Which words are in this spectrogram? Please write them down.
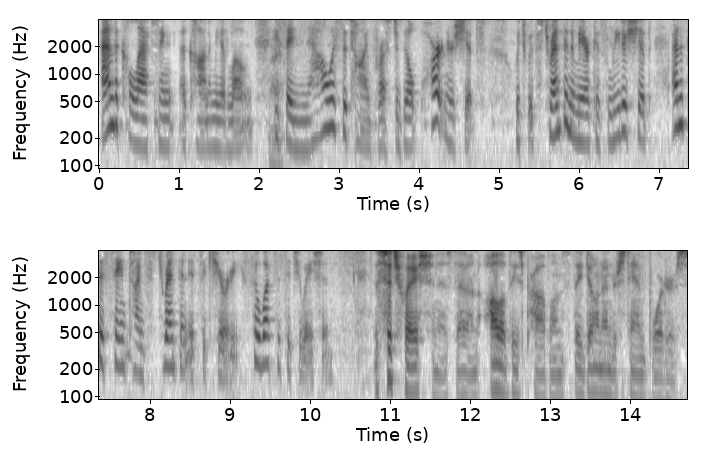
and the collapsing economy alone. Right. You say now is the time for us to build partnerships which would strengthen America's leadership and at the same time strengthen its security. So, what's the situation? The situation is that on all of these problems, they don't understand borders.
